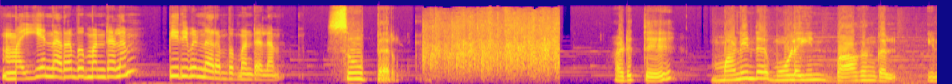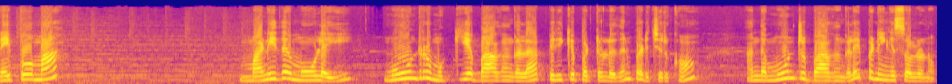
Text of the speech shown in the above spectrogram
மைய நரம்பு மண்டலம் பிரிவு நரம்பு மண்டலம். சூப்பர். அடுத்து மனித மூளையின் பாகங்கள் இணைப்போமா? மனித மூளை மூன்று முக்கிய பாகங்களாக பிரிக்கப்பட்டுள்ளதுன்னு படிச்சிருக்கோம். அந்த மூன்று பாகங்களை இப்போ நீங்கள் சொல்லணும்.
